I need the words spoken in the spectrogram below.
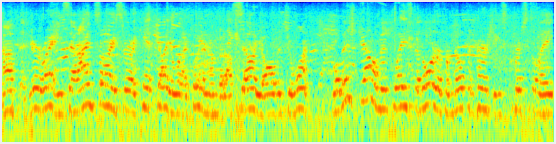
Nothing. You're right. He said, I'm sorry, sir, I can't tell you what I put in them, but I'll sell you all that you want. Well, this gentleman placed an order for Milton Hershey's Crystal A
